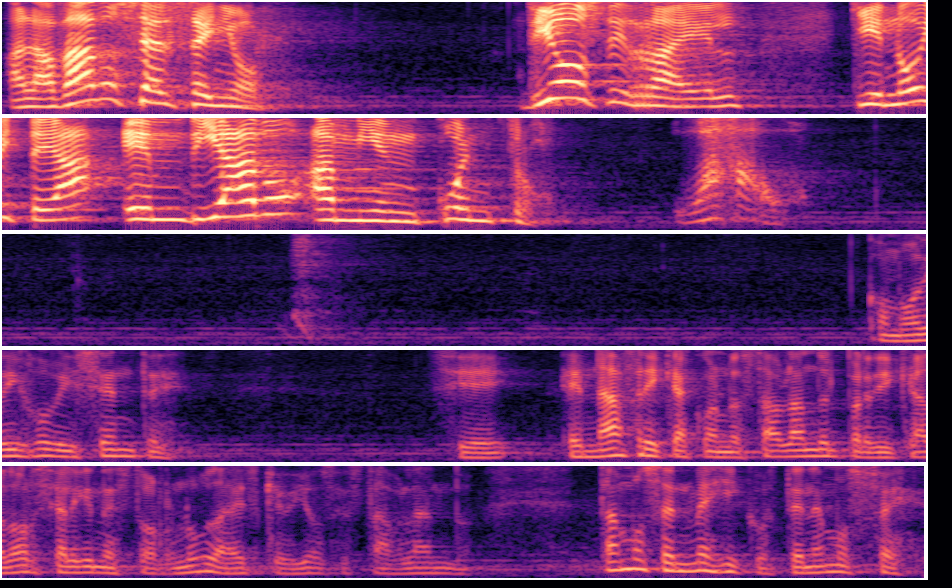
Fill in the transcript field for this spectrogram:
Alabado sea el Señor, Dios de Israel, quien hoy te ha enviado a mi encuentro. Wow. Como dijo Vicente, si en África cuando está hablando el predicador, si alguien estornuda, es que Dios está hablando. Estamos en México, tenemos fe.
